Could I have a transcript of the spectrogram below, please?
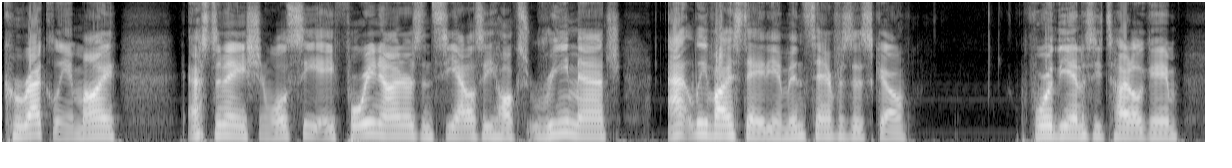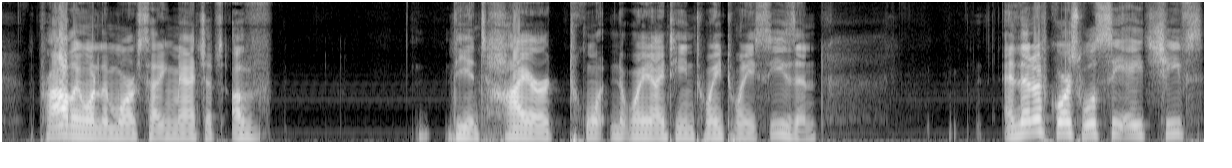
correctly in my estimation, we'll see a 49ers and Seattle Seahawks rematch at Levi Stadium in San Francisco for the NFC title game. Probably one of the more exciting matchups of the entire 2019-2020 season. And then, of course, we'll see a Chiefs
